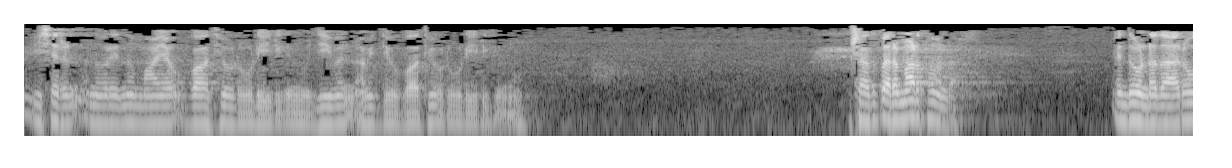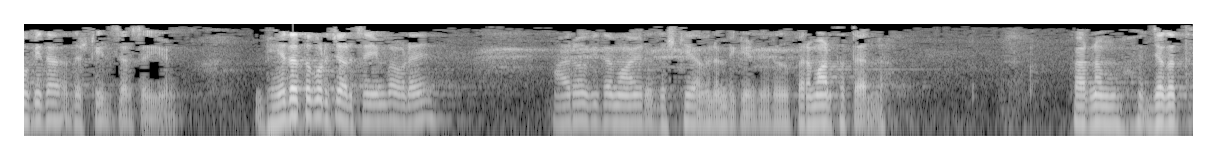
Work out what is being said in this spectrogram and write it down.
ഈശ്വരൻ എന്ന് പറയുന്നത് മായ ഉപാധിയോടുകൂടിയിരിക്കുന്നു ജീവൻ അവിദ്യ ഉപാധിയോടുകൂടിയിരിക്കുന്നു പക്ഷെ അത് പരമാർത്ഥമല്ല. എന്തുകൊണ്ട് അത് ആരോപിത ദൃഷ്ടിയിൽ ചർച്ച ചെയ്യുകയാണ് ഭേദത്തെക്കുറിച്ച് ചർച്ച ചെയ്യുമ്പോൾ അവിടെ ആരോപിതമായൊരു ദൃഷ്ടി അവലംബിക്കേണ്ടി വരും. പരമാർത്ഥത്തെ അല്ല കാരണം ജഗത്ത്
